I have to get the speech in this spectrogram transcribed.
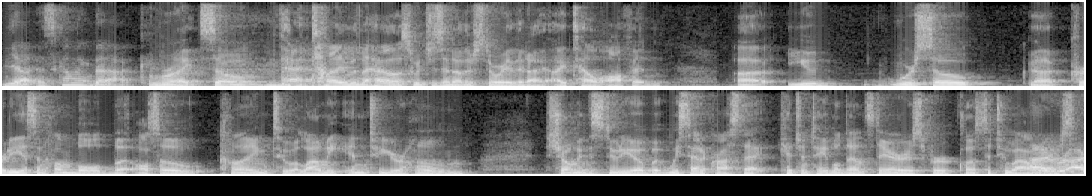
Yeah, it's coming back. Right. So that time in the house, which is another story that I, I tell often, uh, you were so uh, courteous and humble, but also kind to allow me into your home, show me the studio. But we sat across that kitchen table downstairs for close to two hours. I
